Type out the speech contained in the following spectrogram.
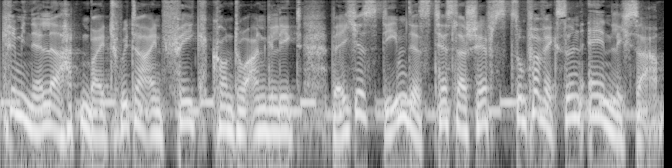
Kriminelle hatten bei Twitter ein Fake-Konto angelegt, welches dem des Tesla-Chefs zum Verwechseln ähnlich sah.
